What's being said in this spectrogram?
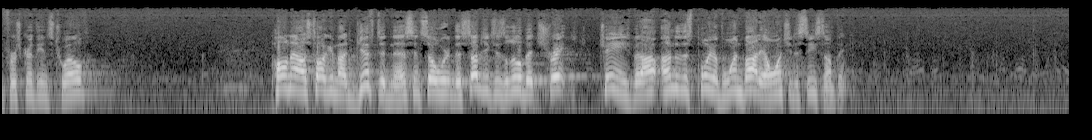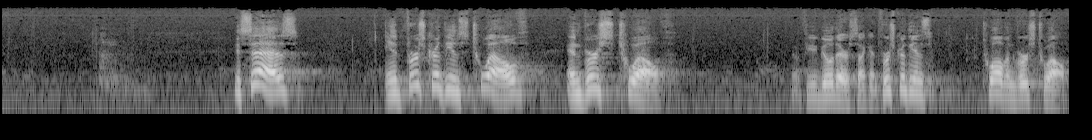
In 1 Corinthians 12. Paul now is talking about giftedness, and so the subject is a little bit tra- changed. But I, under this point of one body, I want you to see something. It says in 1 Corinthians 12 and verse 12. If you go there a second. 1 Corinthians 12 and verse 12.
